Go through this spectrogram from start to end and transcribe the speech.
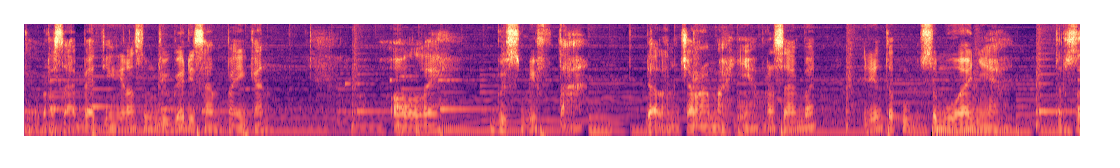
Tuh, persahabat, ini langsung juga disampaikan oleh Gus Miftah dalam ceramahnya, persahabat. Jadi untuk semuanya, terus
